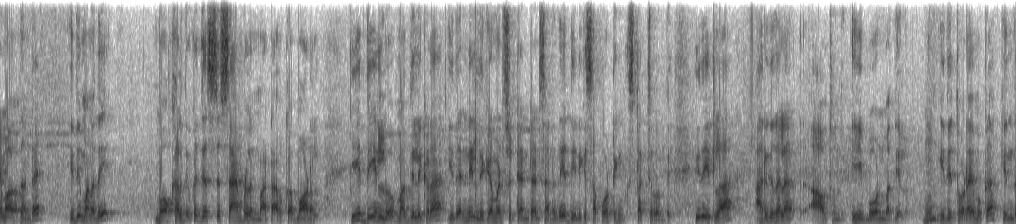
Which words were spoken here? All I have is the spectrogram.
ఏమవుతుందంటే ఇది మనది మోకాలది ఒక జస్ట్ శాంపుల్ అన్నమాట ఒక మోడల్ ఈ దీనిలో మధ్యలో ఇక్కడ ఇదన్నీ లిగమెంట్స్ టెంటెన్స్ అనేది దీనికి సపోర్టింగ్ స్ట్రక్చర్ ఉంది. ఇది ఇట్లా అరుగుదల అవుతుంది ఈ బోన్ మధ్యలో. ఇది తొడముక కింద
